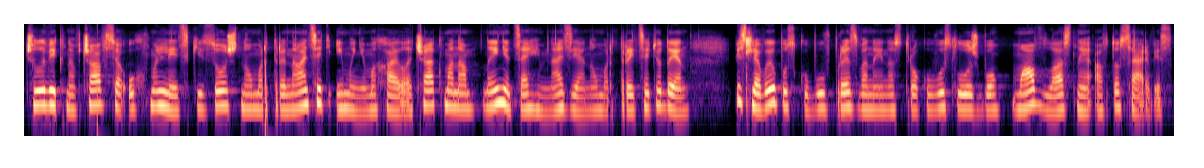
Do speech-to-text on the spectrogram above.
Чоловік навчався у Хмельницькій ЗОЖ номер 13 імені Михайла Чекмана. Нині це гімназія номер 31. Після випуску був призваний на строкову службу, мав власний автосервіс.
